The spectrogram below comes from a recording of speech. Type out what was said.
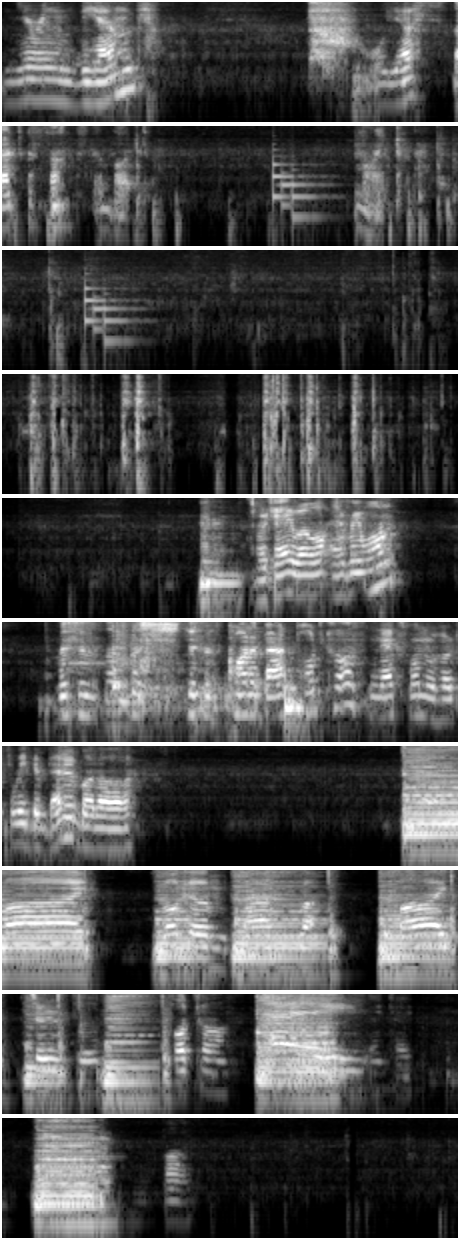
nearing the end. well, yes, that sucks, but like. Okay, well, everyone, this is uh, the sh- this is quite a bad podcast. Next one will hopefully be better, but uh, uh bye. Welcome back. Bye to the podcast. Hey. Okay.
